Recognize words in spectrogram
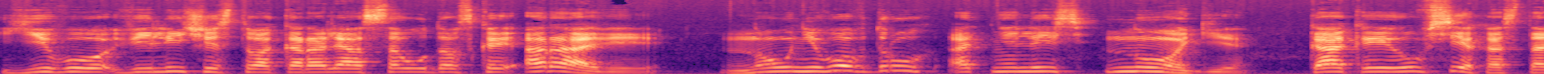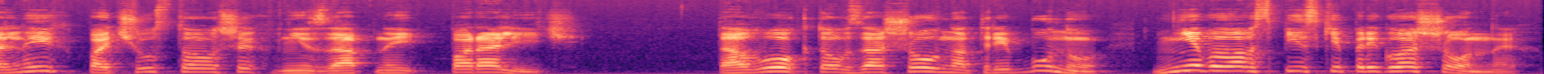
Его Величества Короля Саудовской Аравии, но у него вдруг отнялись ноги, как и у всех остальных, почувствовавших внезапный паралич. Того, кто взошел на трибуну, не было в списке приглашенных.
